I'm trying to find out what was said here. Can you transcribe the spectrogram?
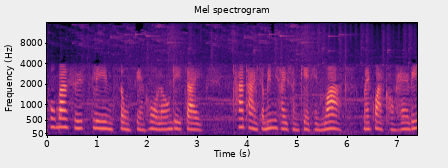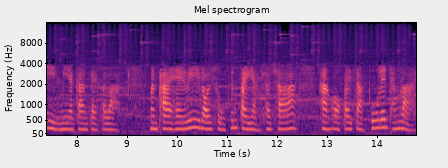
พวกบ้านสวิสลีนส่งเสียงโห่ร้องดีใจ ท่าทางจะไม่มีใครสังเกตเห็นว่า ไม้กวาดของแฮร์รี่มีอาการแปลกประหลาด มันพาแฮร์รี่ลอยสูงขึ้นไปอย่างช้าๆ ห่างออกไปจากผู้เล่นทั้งหลาย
